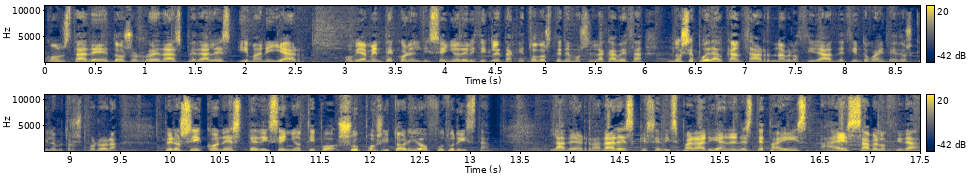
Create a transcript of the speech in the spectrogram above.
Consta de dos ruedas, pedales y manillar. Obviamente con el diseño de bicicleta que todos tenemos en la cabeza no se puede alcanzar una velocidad de 142 km por hora, pero sí con este diseño tipo supositorio futurista. La de radares que se dispararían en este país a esa velocidad.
